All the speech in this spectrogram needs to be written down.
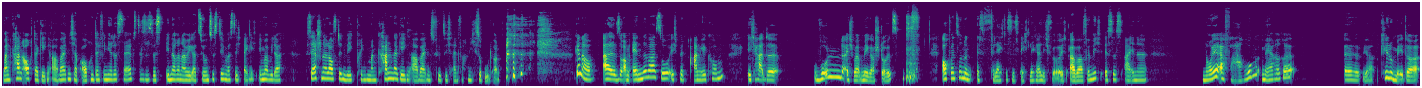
man kann auch dagegen arbeiten. Ich habe auch ein definiertes Selbst. Das ist das innere Navigationssystem, was dich eigentlich immer wieder sehr schnell auf den Weg bringt. Man kann dagegen arbeiten. Es fühlt sich einfach nicht so gut an. genau. Also am Ende war es so, ich bin angekommen. Ich hatte Wunder, ich war mega stolz. Auch wenn es so ein, vielleicht ist es echt lächerlich für euch, aber für mich ist es eine neue Erfahrung, mehrere äh, ja, Kilometer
